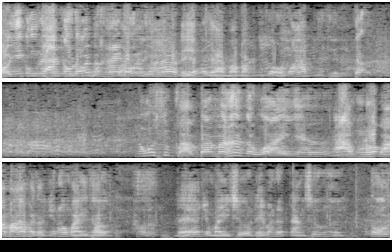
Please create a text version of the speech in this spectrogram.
rồi vậy con ra câu đối bác hai đối liền. má đẻ nó ra mà mặt như cái ổn áp như thiệt Đó. nói xúc phạm ba má tao hoài nha. Tao không nói ba má mày tao chỉ nói mày thôi. Hả? Để cho mày xưa để bán ít ăn sướng hơn tội.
